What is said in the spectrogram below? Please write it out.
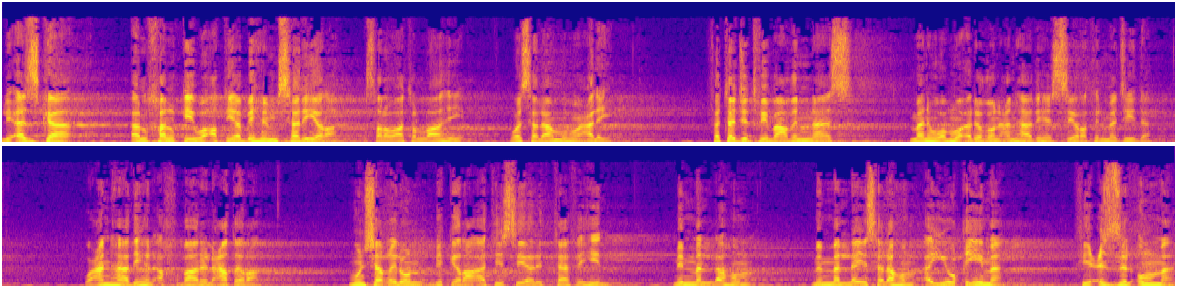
لأزكى الخلق وأطيبهم سريرة صلوات الله وسلامه عليه. فتجد في بعض الناس من هو معرض عن هذه السيرة المجيدة وعن هذه الأخبار العطرة منشغل بقراءة سير التافهين ممن لهم ممن ليس لهم أي قيمة في عز الأمة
